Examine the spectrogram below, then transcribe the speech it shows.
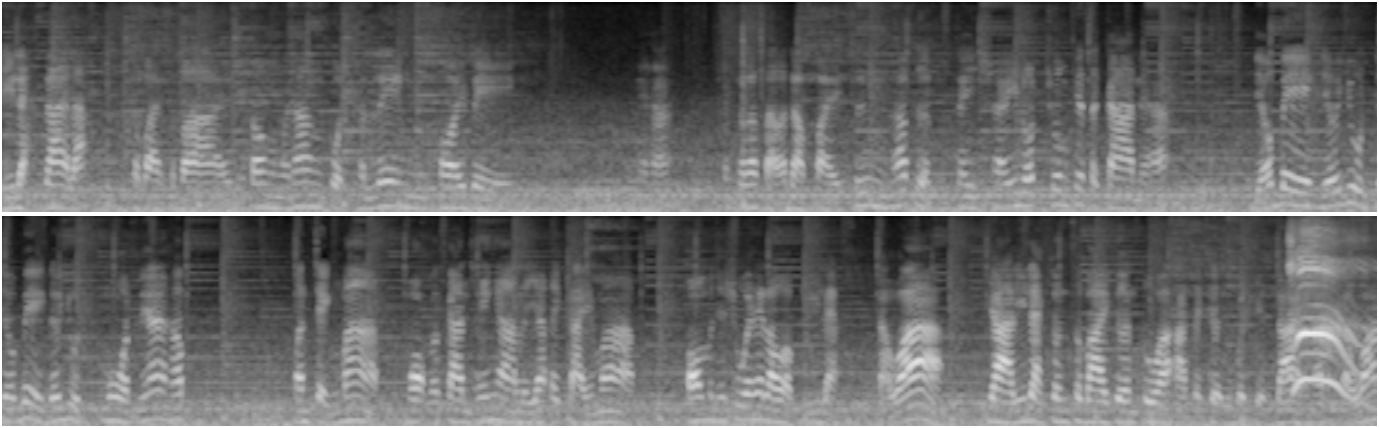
รีแลกซ์ได้ละสบายสบายๆไม่ต้องมานั่งกดคันเร่งคอยเบรก ก็รักษาระดับไป ซึ่งถ้าเกิดในใช้รถช่วงเทศกาลเนี่ยฮะ เดี๋ยวเบรก เดี๋ยวหยุด เดี๋ยวเบรก เดี๋ยวหยุดโหมดเนี้ยครับ มันเจ๋งมาก เหมาะกับการใช้งานระยะไกลๆมาก เพราะมันจะช่วยให้เราแบบรีแลกซ์ แต่ว่าอย่ารีแลกซ์จนสบายเกินตัว อาจจะเกิดอุบัติเหตุได้นะครับแต่ว่า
